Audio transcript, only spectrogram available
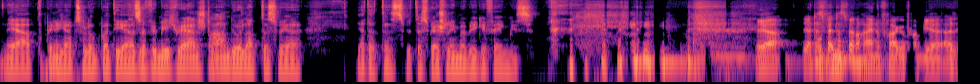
Ja, da bin ich absolut bei dir. Also für mich wäre ein Strandurlaub, das wäre ja, das, das, das wäre schlimmer wie Gefängnis. ja, ja, das wäre das wär noch eine Frage von mir. Also,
